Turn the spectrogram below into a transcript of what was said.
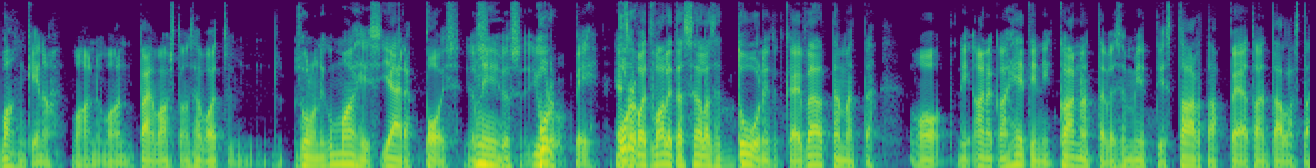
vankina, vaan, vaan päinvastoin sä voit, sulla on niin kuin mahis jäädä pois, jos, niin. jos jurppii. Ja pur- sä voit valita sellaiset duunit, jotka ei välttämättä – ole niin ainakaan heti niin kannattavia, se miettii startuppeja tai tällaista.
